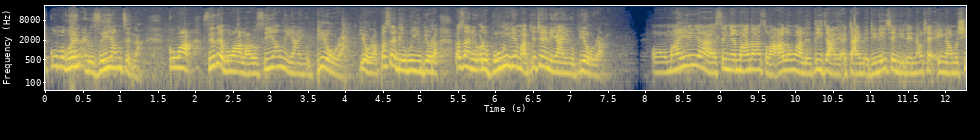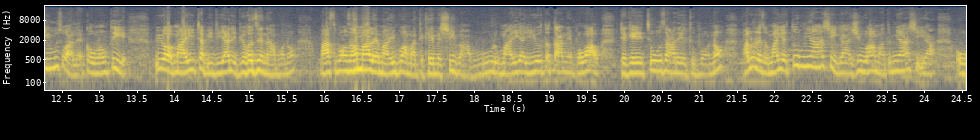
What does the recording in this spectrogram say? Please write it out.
အဲကိုမခွဲနိုင်လို့ဈေးရောက်ကျင်တာကိုကဈေးတဲ့ဘဝလာတော့ဈေးရောက်နေရရင်ကိုပျော့တာပျော့တာပတ်စံတွေဝင်ရင်ပျော့တာပတ်စံတွေအဲ့လိုဘုံကြီးထဲမှာပြစ်တဲ့နေရရင်ကိုပျော့တာ အော်မရေးရစင်ငယ်မသားဆိုတာအားလုံးကလည်းသိကြတယ်အတိုင်းပဲဒီနေ့ချိန်နေတဲ့နောက်ထပ်အိမ်အောင်မရှိဘူးဆိုတာလည်းအကုန်လုံးသိရပြီးတော့မာကြီးထပ်ပြီးဒီကနေပြောချင်တာပေါ့နော်ဘာစပွန်ဆာမှလည်းမာကြီးဘဝမှာတကယ်မရှိပါဘူးလို့မာကြီးကရိုးရိုးတတနဲ့ဘဝကိုတကယ်စူးစမ်းတဲ့သူပေါ့နော်ဘာလို့လဲဆိုမာကြီးကသူများရှိကယူရမှာသူများရှိကဟို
